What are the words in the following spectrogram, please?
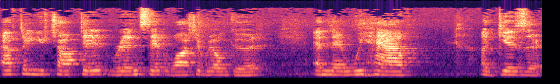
after you chopped it, rinse it, wash it real good and then we have a gizzard.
